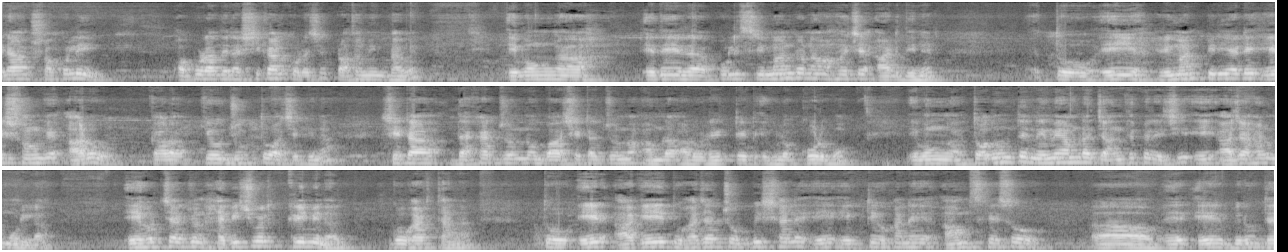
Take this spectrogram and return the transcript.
এরা সকলেই অপরাধ এরা স্বীকার করেছে প্রাথমিকভাবে এবং এদের পুলিশ রিমান্ডও নেওয়া হয়েছে আট দিনের। তো এই রিমান্ড পিরিয়ডে এর সঙ্গে আরও কারা কেউ যুক্ত আছে কিনা, সেটা দেখার জন্য বা সেটার জন্য আমরা আরও রেড টেড এগুলো করব। এবং তদন্তে নেমে আমরা জানতে পেরেছি এই আজাহার মোল্লা, এ হচ্ছে একজন হ্যাবিচুয়াল ক্রিমিনাল গোঘাট থানা। তো এর আগে দু হাজার চব্বিশ সালে এ একটি ওখানে আর্মস কেসও এর বিরুদ্ধে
